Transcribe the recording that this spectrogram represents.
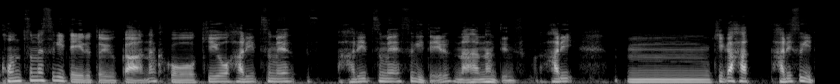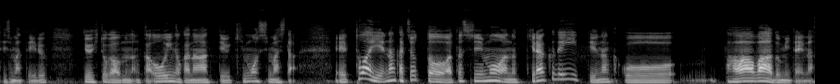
根詰めすぎているというか、なんかこう、気を張り詰め張り詰めすぎている？な、なんて言うんですか？張り、うーん、気が張りすぎてしまっている？っていう人がなんか多いのかなっていう気もしました。えとはいえ、なんかちょっと私もあの、気楽でいいっていうなんかこう、パワーワードみたいな、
